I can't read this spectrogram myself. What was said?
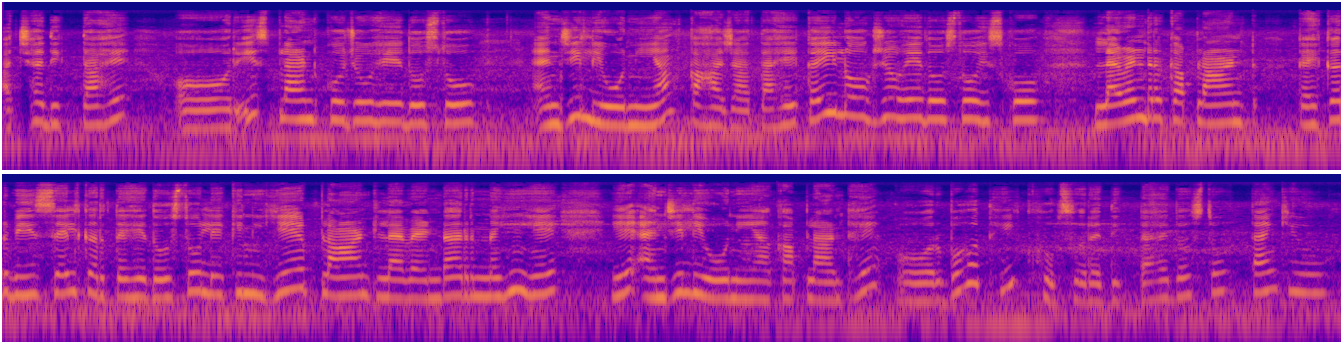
अच्छा दिखता है और इस प्लांट को जो है दोस्तों एंजिलियोनिया कहा जाता है। कई लोग जो है दोस्तों, इसको लेवेंडर का प्लांट कहकर भी सेल करते हैं दोस्तों, लेकिन ये प्लांट लेवेंडर नहीं है, ये एंजिलियोनिया का प्लांट है और बहुत ही खूबसूरत दिखता है दोस्तों। Thank you.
